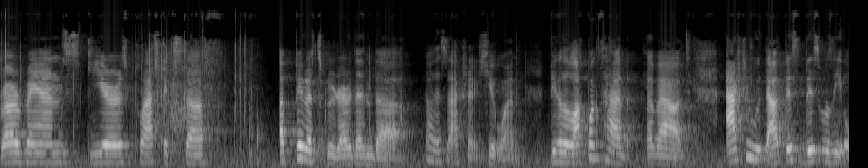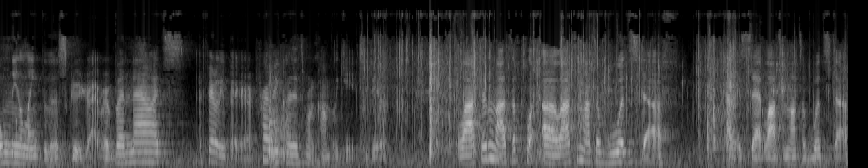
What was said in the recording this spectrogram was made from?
rubber bands, gears, plastic stuff, a bigger screwdriver than the, oh, this is actually a cute one. Because the lockbox had about, actually without this, this was the only length of the screwdriver, but now it's fairly bigger, probably because it's more complicated to do. Lots and lots of uh, lots and lots of wood stuff. As I said, lots and lots of wood stuff.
